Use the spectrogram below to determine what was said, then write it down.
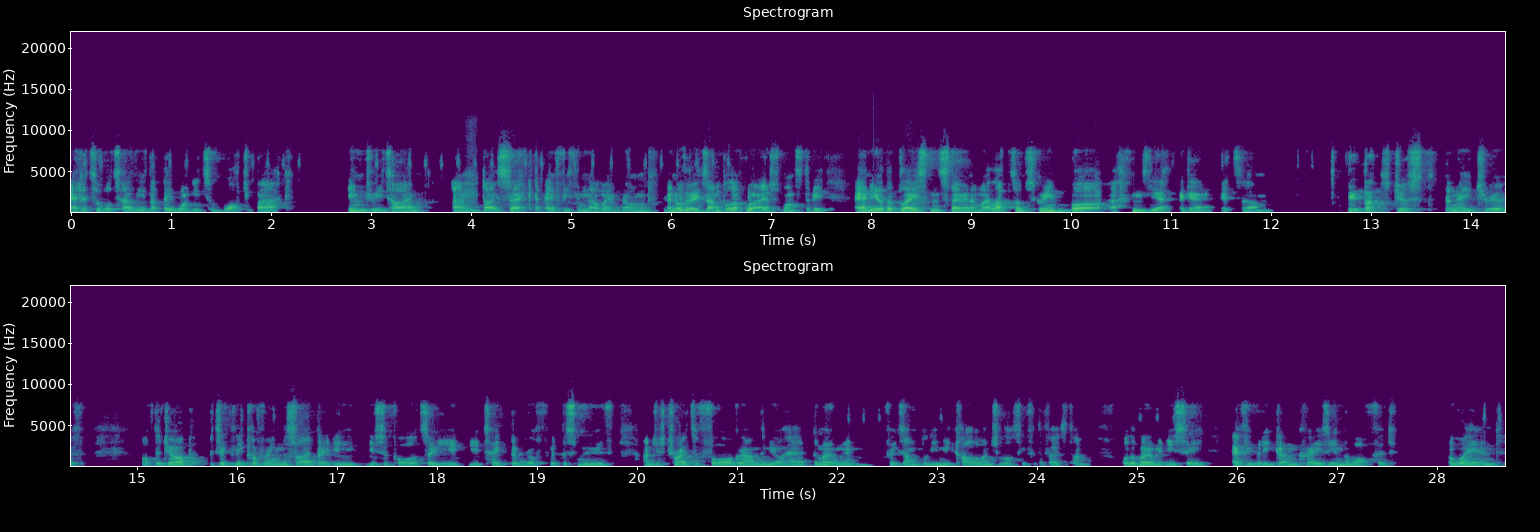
editor will tell you that they want you to watch back injury time and dissect everything that went wrong. Another example of where I just wanted to be any other place than staring at my laptop screen. But um, yeah, again, it's um, it, that's just the nature of of the job, particularly covering the side that you, you support. So you, you take the rough with the smooth and just try to foreground in your head the moment, for example, you meet Carlo Ancelotti for the first time, or the moment you see everybody going crazy in the Watford away end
